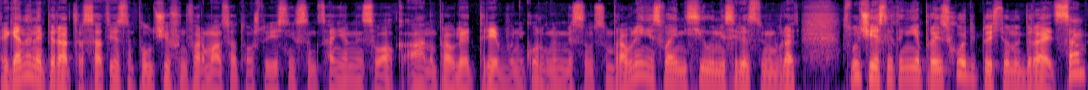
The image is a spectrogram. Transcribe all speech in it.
региональный оператор, соответственно, получив информацию о том, что есть несанкционированная свалка, а направляет требования к органам местного самоуправления своими силами и средствами убрать. В случае, если это не происходит, то есть он убирает сам,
